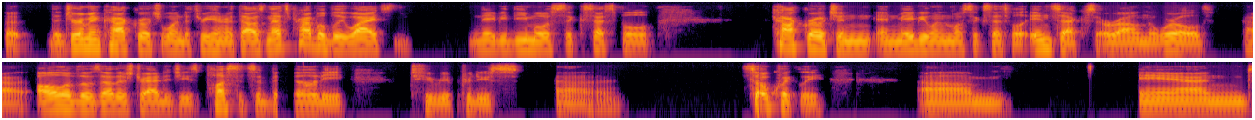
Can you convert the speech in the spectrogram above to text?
but the german cockroach one to 300000 that's probably why it's maybe the most successful cockroach and, and maybe one of the most successful insects around the world. Uh, all of those other strategies, plus its ability to reproduce uh, so quickly. Um, and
